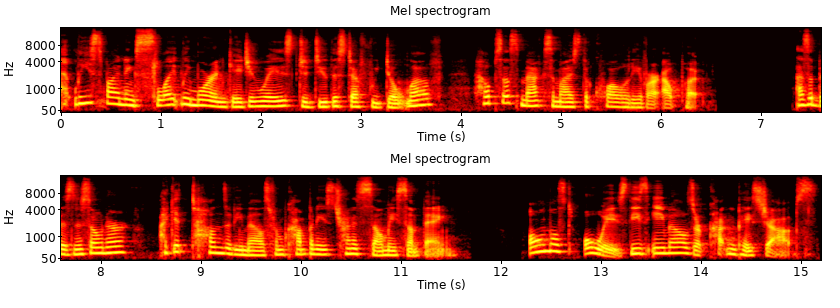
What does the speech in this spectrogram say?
at least finding slightly more engaging ways to do the stuff we don't love, helps us maximize the quality of our output. As a business owner, I get tons of emails from companies trying to sell me something. Almost always, these emails are cut and paste jobs,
